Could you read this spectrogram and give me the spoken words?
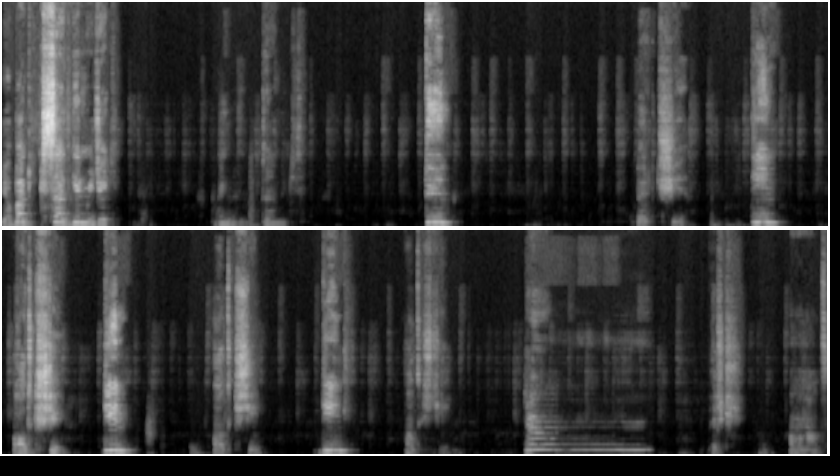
Ya bak iki saat girmeyecek. Bugün Din. Dört kişi. Din. Altı kişi. Din. Altı kişi. Din. Altı kişi. Din. Beş kişi. Aman altı.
